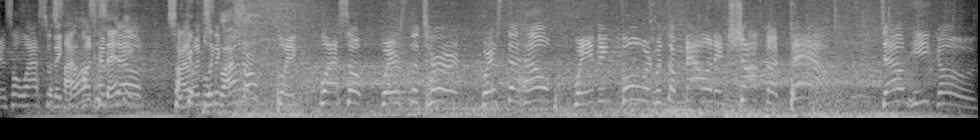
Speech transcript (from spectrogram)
Is a lasso, they can hunt him ending. down. Look at Silence Blink the Lasso. counter. Blink, lasso, where's the turn? Where's the help? Waving forward with the mallet and shotgun, bam! Down he goes.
